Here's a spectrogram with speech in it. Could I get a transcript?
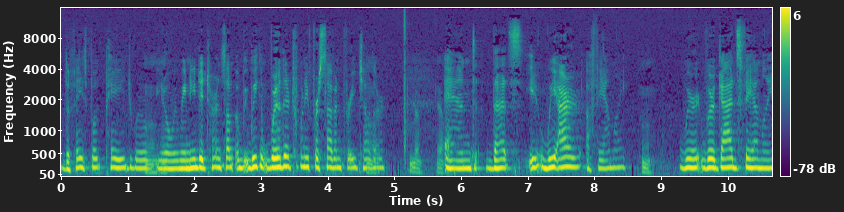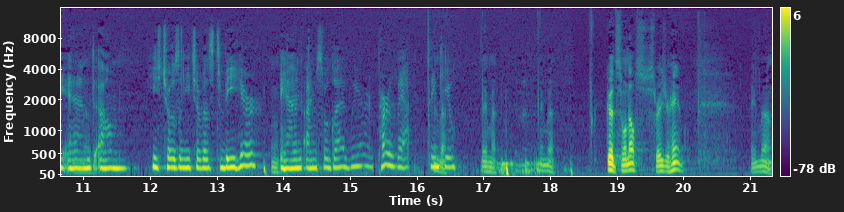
the Facebook page where mm-hmm. you know we, we need to turn some we can, we're there twenty four seven for each mm-hmm. other, yeah. and that's we are a family. Mm. We're we're God's family, and um, He's chosen each of us to be here, mm. and I'm so glad we are part of that. Thank Amen. you. Amen. Amen. Good. Someone else, just raise your hand. Amen.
